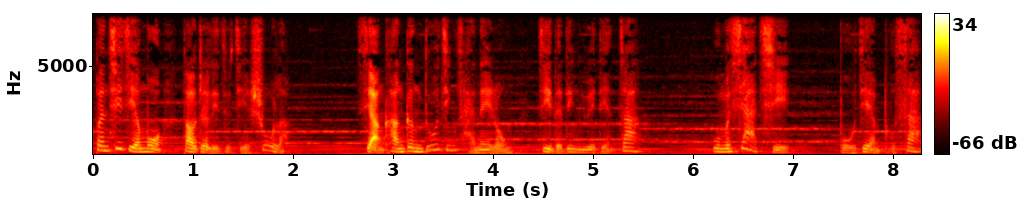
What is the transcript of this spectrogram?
本期节目到这里就结束了，想看更多精彩内容，记得订阅点赞。我们下期不见不散。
